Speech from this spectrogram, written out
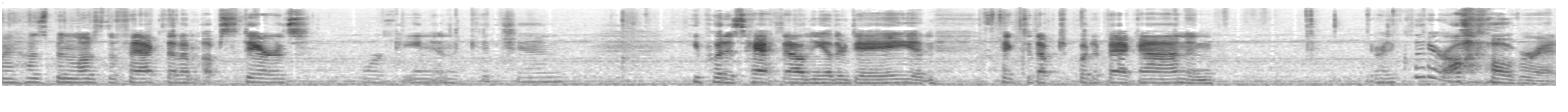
My husband loves the fact that I'm upstairs working in the kitchen. He put his hat down the other day and picked it up to put it back on and there was glitter all over it.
